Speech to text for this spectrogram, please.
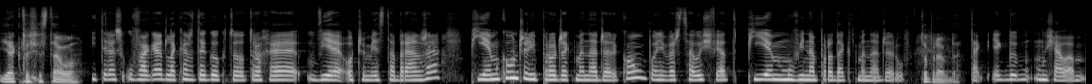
Jak to się stało? I teraz uwaga dla każdego, kto trochę wie, o czym jest ta branża. Pijemką, czyli project managerką, ponieważ cały świat Mówi na product managerów. To prawda. Tak, jakby musiałam.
